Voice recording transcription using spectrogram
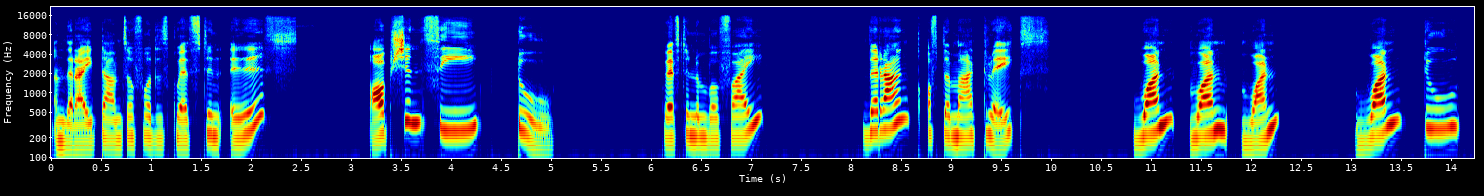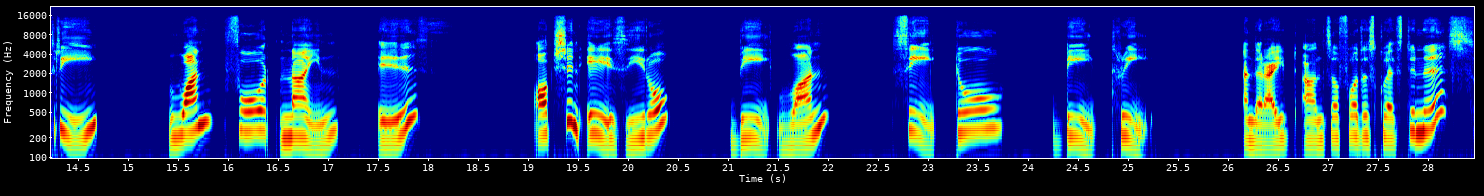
And the right answer for this question is option C 2. Question number 5. The rank of the matrix 1, 1, 1, 1, 2, 3, 1, 4, 9 is option A 0, B 1, C 2, D 3. And the right answer for this question is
